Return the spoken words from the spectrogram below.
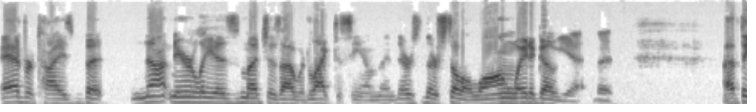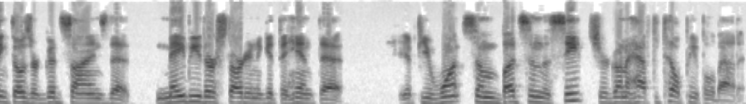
advertise, but not nearly as much as I would like to see them. There's there's still a long way to go yet, but I think those are good signs that maybe they're starting to get the hint that if you want some butts in the seats, you're going to have to tell people about it.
